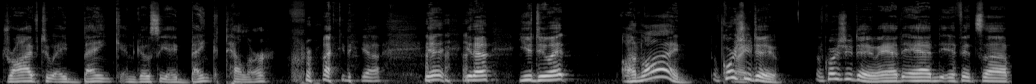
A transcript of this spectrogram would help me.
drive to a bank and go see a bank teller, right? Yeah. yeah you know, you do it online. Of course right. you do. Of course you do. And and if it's a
